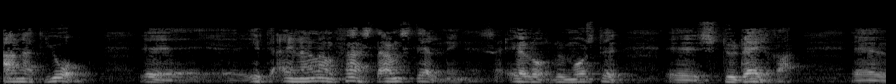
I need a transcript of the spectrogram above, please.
annat jobb eh, ett, en annan fast anställning eller du måste eh, studera. Eh,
